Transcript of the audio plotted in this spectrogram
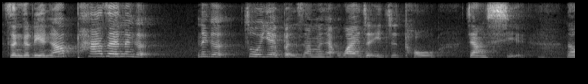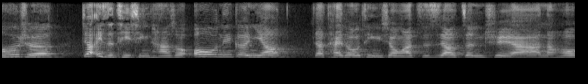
整个脸要趴在那个。那个作业本上面像歪着一只头这样写，然后我就觉得要一直提醒他说：“哦，那个你要要抬头挺胸啊，姿势要正确啊，然后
